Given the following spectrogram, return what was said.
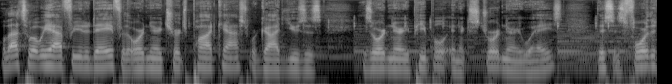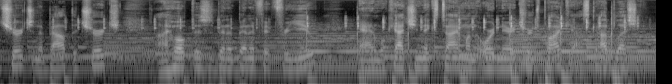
Well, that's what we have for you today for the Ordinary Church podcast, where God uses his ordinary people in extraordinary ways. This is for the church and about the church. I hope this has been a benefit for you, and we'll catch you next time on the Ordinary Church podcast. God bless you.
